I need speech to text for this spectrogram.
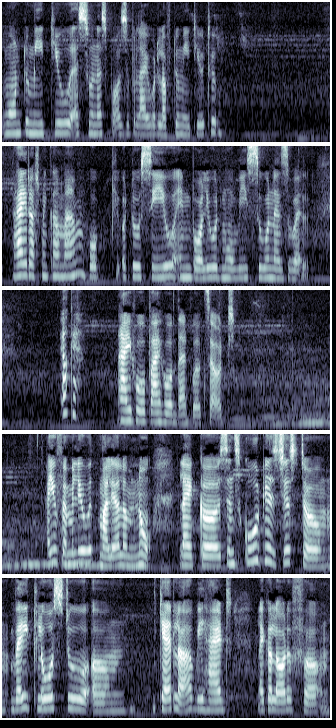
want to meet you as soon as possible. I would love to meet you too. Hi, Rashmika ma'am. Hope to see you in Bollywood movies soon as well. Okay. I hope, I hope that works out. Are you familiar with Malayalam? No. Like, uh, since Coorg is just um, very close to um, Kerala, we had like a lot of um,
